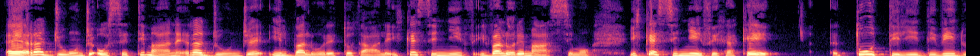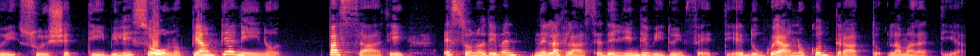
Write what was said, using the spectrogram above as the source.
eh, raggiunge o settimane raggiunge il valore totale il che significa il valore massimo il che significa che eh, tutti gli individui suscettibili sono pian pianino passati e sono nella classe degli individui infetti e dunque hanno contratto la malattia.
